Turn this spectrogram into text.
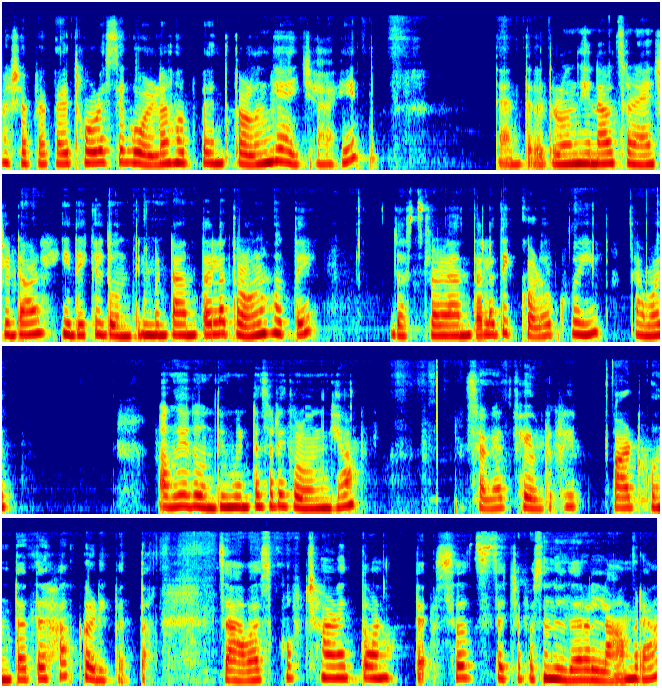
अशा प्रकारे थोडेसे गोल्डन होतपर्यंत तळून घ्यायचे आहेत. त्यानंतर तळून घेणार चण्याची डाळ. ही देखील दोन तीन मिनटानंतरला तळून होते. जास्त तळल्यानंतरला ती कडक होईल. त्यामुळे अगदी दोन तीन मिनटांसाठी तळून घ्या. सगळ्यात फेवरेट पार्ट कोणता तर हा कढीपत्ताचा आवाज खूप छान येतो आणि तसंच त्याच्यापासून जरा लांब राहा.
